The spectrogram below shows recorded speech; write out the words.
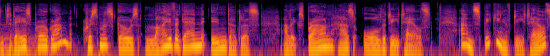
On today's programme, Christmas goes live again in Douglas. Alex Brown has all the details. And speaking of details,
